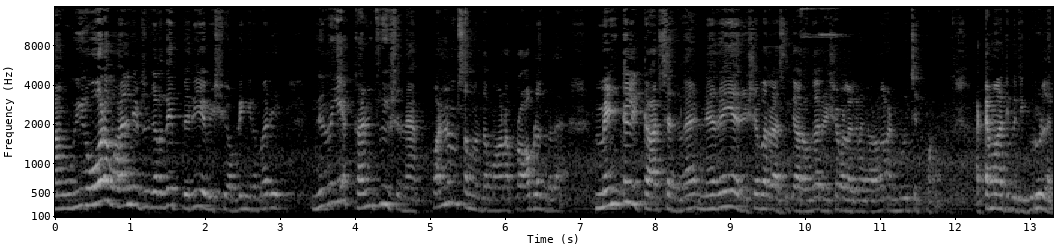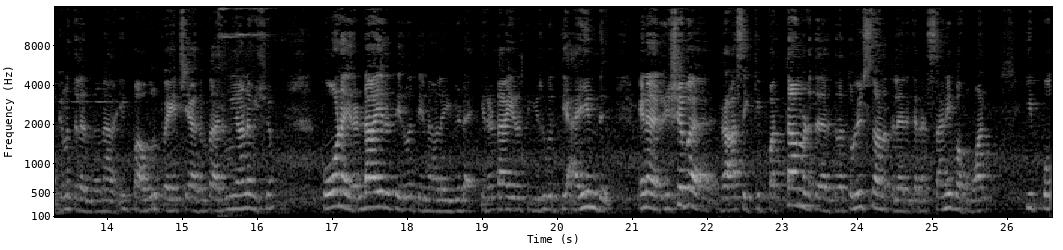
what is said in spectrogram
நான் உயிரோட வாழ்ந்துட்டு இருக்கிறதே பெரிய விஷயம் அப்படிங்கிற மாதிரி நிறைய கன்ஃபியூஷனை பணம் சம்பந்தமான ப்ராப்ளங்களை மென்டலி டார்ச்சர்களை நிறைய ரிஷப ராசிக்காரவங்க ரிஷப லக்னக்காரவங்க அனுபவிச்சிருப்பாங்க. அட்டமாதிபதி குரு லக்னத்தில் இருந்ததுனால இப்போ அவர் பயிற்சியாகிறது அருமையான விஷயம். போன இரண்டாயிரத்தி இருபத்தி நாலை விட இரண்டாயிரத்தி இருபத்தி ஐந்து ஏன்னா ரிஷப ராசிக்கு பத்தாம் இடத்துல இருக்கிற தொழிற்சானத்தில் இருக்கிற சனி பகவான் இப்போ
